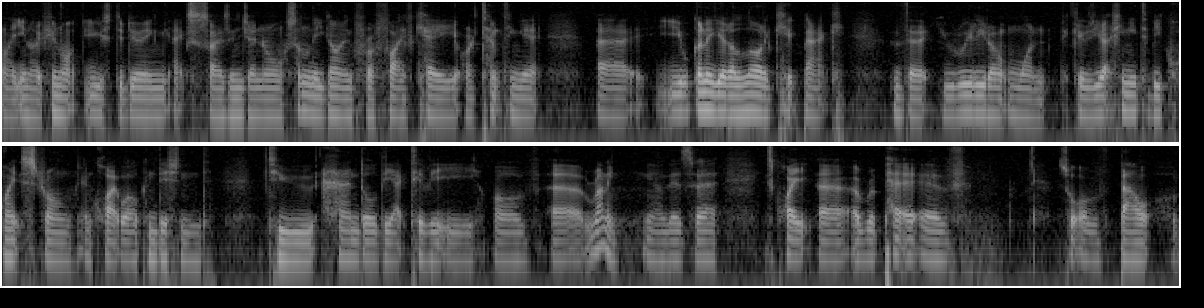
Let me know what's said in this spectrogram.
like you know if you're not used to doing exercise in general, suddenly going for a 5k or attempting it, uh, you're gonna get a lot of kickback that you really don't want because you actually need to be quite strong and quite well conditioned to handle the activity of uh, running. You know, there's a it's quite a, a repetitive sort of bout of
